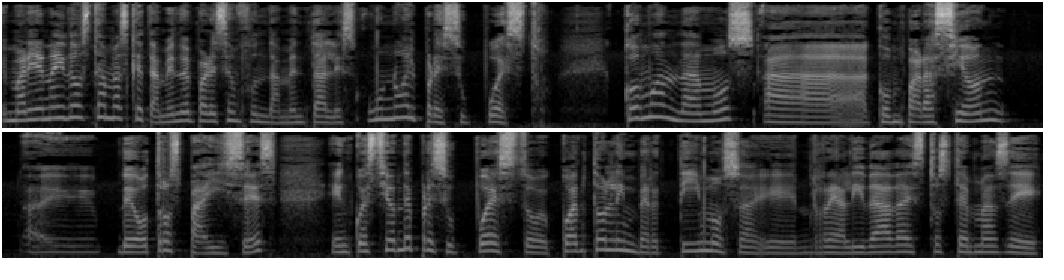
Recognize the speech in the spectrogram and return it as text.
Mariana, hay dos temas que también me parecen fundamentales. Uno, el presupuesto. ¿Cómo andamos a comparación eh, de otros países en cuestión de presupuesto, cuánto le invertimos eh, en realidad a estos temas de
